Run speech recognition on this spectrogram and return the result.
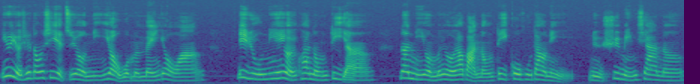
因为有些东西也只有你有，我们没有啊。例如，你也有一块农地啊，那你有没有要把农地过户到你女婿名下呢？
